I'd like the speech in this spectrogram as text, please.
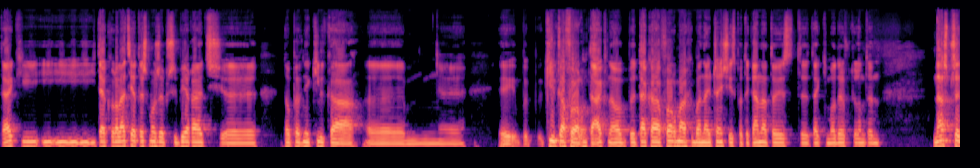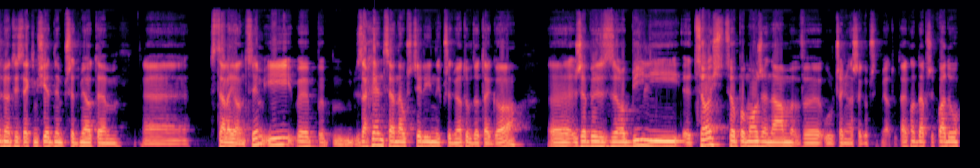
tak? I, i, i, i ta korelacja też może przybierać no pewnie kilka, e, kilka form, tak. No, taka forma chyba najczęściej spotykana to jest taki model, w którym ten nasz przedmiot jest jakimś jednym przedmiotem e, scalającym i e, zachęca nauczycieli innych przedmiotów do tego, żeby zrobili coś, co pomoże nam w uczeniu naszego przedmiotu. Tak? No, dla przykładu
